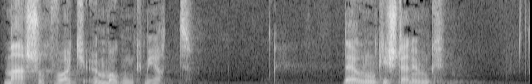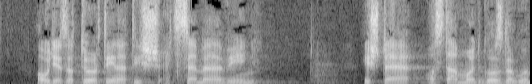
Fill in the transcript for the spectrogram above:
mások vagy önmagunk miatt. De Urunk Istenünk, ahogy ez a történet is egy szemelvény, és Te aztán majd gazdagon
